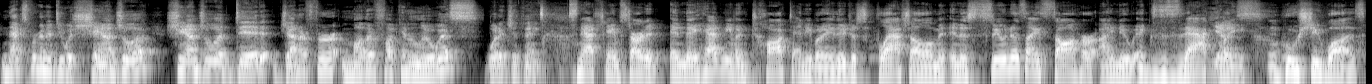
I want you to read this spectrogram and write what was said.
Next, we're gonna do a Shangela. Shangela did Jennifer motherfucking Lewis. What did you think? Snatch Game started, and they hadn't even talked to anybody. They just flash element, and as soon as I saw her, I knew exactly Yes. Mm-hmm. who she was.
